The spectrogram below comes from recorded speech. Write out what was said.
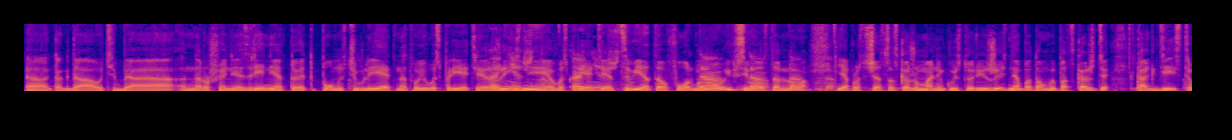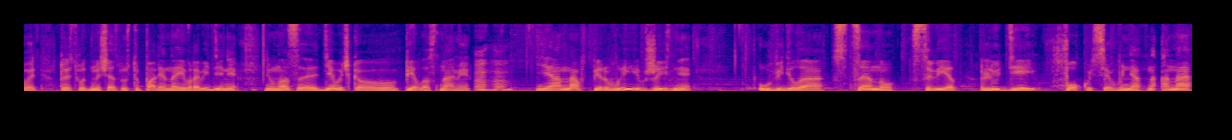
э, когда у тебя нарушение зрения, то это полностью влияет на твое восприятие конечно, жизни, восприятие конечно. цвета, формы, да, ну и всего да, остального. Да, да. Я просто сейчас расскажу маленькую историю жизни, а потом вы подскажете, как действовать. То есть вот мы сейчас выступали на Евровидении, и у нас э, девочка пела с нами, угу. и она впервые в жизни увидела сцену, свет, людей в фокусе, внятно. Она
